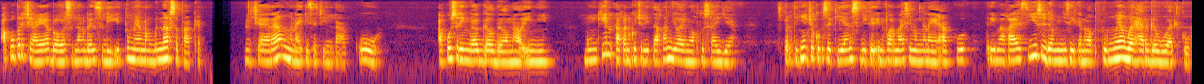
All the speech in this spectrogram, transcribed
Aku percaya bahwa senang dan sedih itu memang benar sepaket. Bicara mengenai kisah cintaku, aku sering gagal dalam hal ini. Mungkin akan kuceritakan di lain waktu saja. Sepertinya cukup sekian sedikit informasi mengenai aku. Terima kasih sudah menyisikan waktumu yang berharga buatku.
